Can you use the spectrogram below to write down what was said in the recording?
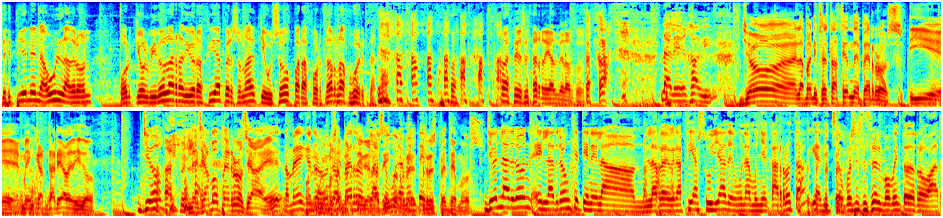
detienen a un ladrón porque olvidó la radiografía personal que usó para forzar la puerta. ¿Cuál, cuál es la real de las dos? Dale, Javi. Yo, eh, la manifestación de perros, y eh, me encantaría haber ido. Yo, Les llamo perros ya, ¿eh? No, hombre, que Porque como unos se perros, perciben claro, así, seguramente. re- respetemos. yo el ladrón, el ladrón que tiene la, la radiografía suya de una muñeca rota y ha dicho, pues este es el momento de robar.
